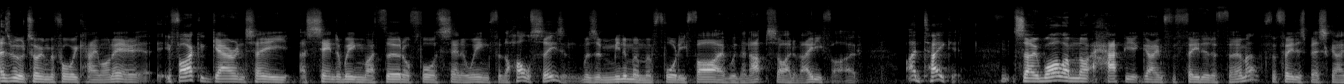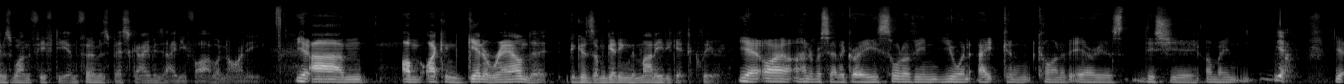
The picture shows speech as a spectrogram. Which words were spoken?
as we were talking before we came on air, if I could guarantee a centre wing, my third or fourth centre wing for the whole season was a minimum of 45 with an upside of 85, I'd take it. So while I'm not happy at going for Feeder to Fermor, Feeder's best game is 150 and Fermor's best game is 85 or 90. Yeah. Um, I'm, I can get around it because I'm getting the money to get to Cleary. Yeah, I 100% agree. He's sort of in you and Aitken kind of areas this year. I mean, Yeah. yeah.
